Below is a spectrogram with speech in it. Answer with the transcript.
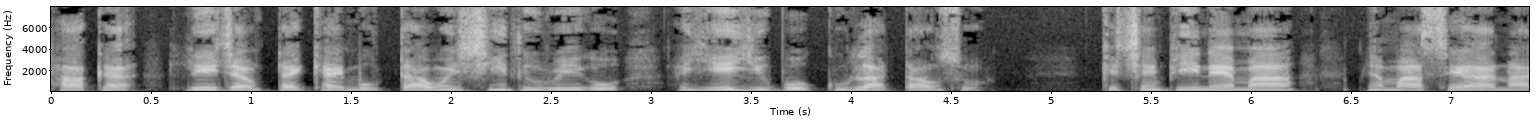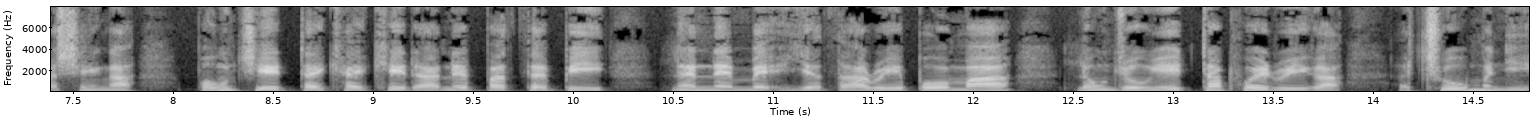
ဖားကလေကြောင်းတိုက်ခိုက်မှုတာဝန်ရှိသူတွေကိုအရေးယူဖို့ကုလတောင်းဆိုကချင်ပြည်နယ်မှာမြန်မာစစ်အာဏာရှင်ကဘုံကျဲတိုက်ခိုက်ခဲ့တာနဲ့ပတ်သက်ပြီးလက်နက်မဲ့ရသားတွေအပေါ်မှာလုံခြုံရေးတပ်ဖွဲ့တွေကအချိုးမညီ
